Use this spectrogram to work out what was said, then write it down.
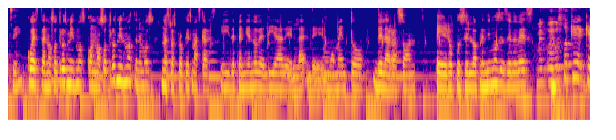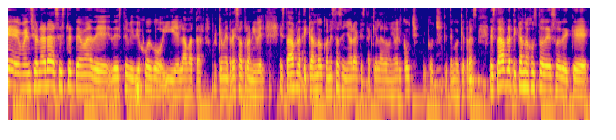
¿sí? Cuesta. Nosotros mismos, con nosotros mismos tenemos nuestras propias máscaras. Y dependiendo del día, del, del momento, de la razón, pero pues lo aprendimos desde bebés. Me, gustó que, que, mencionaras este tema de, de, este videojuego y el avatar, porque me traes a otro nivel. Estaba platicando con esta señora que está aquí al lado mío, el coach, el coach que tengo aquí atrás. Estaba platicando justo de eso, de que,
